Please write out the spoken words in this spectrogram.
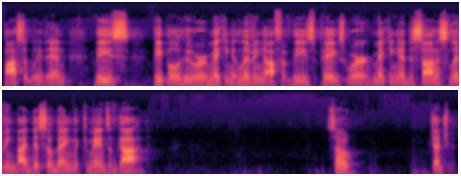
Possibly then, these people who were making a living off of these pigs were making a dishonest living by disobeying the commands of God. So, judgment.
